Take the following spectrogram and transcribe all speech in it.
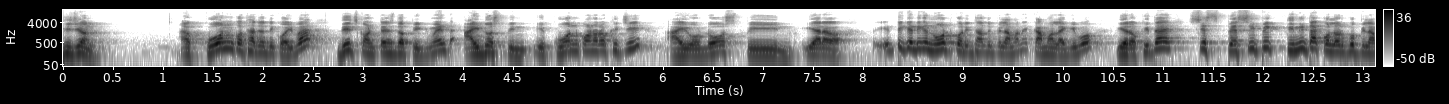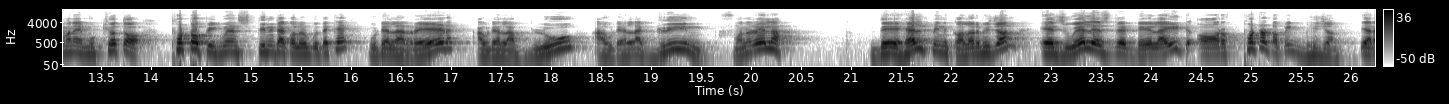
vision ଆଉ କୋନ୍ କଥା ଯଦି କହିବା ଦିଜ୍ କଣ୍ଟେନ୍ସ ଦ ପିଗମେଣ୍ଟ ଆଇଡୋସ୍ପିନ୍ ଇଏ କୋନ୍ କ'ଣ ରଖିଛି ଆଇଓଡୋସ୍ପିନ୍ ୟାର টিকে টিকে নোট করে পিলামানে কাম লাগিব ইয়ে রকি থাকে সে স্পেসিফিক তিনটা কলর কু পিলামানে মুখ্যত ফটো পিগমেন্টস তিনটা কলর কু দেখে গোটে হল রেড আউটে হল ব্লু আউটে হল গ্রিন মনে রহিলা they help in colour vision as well as the daylight or photopic vision ইয়ার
